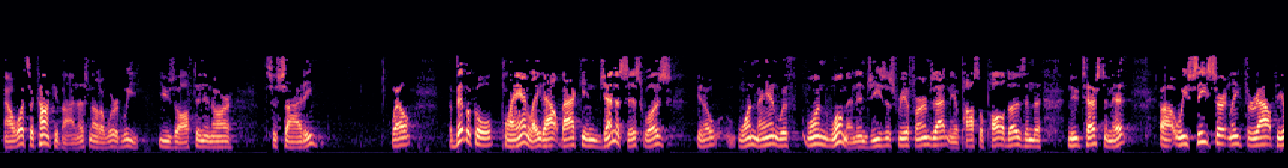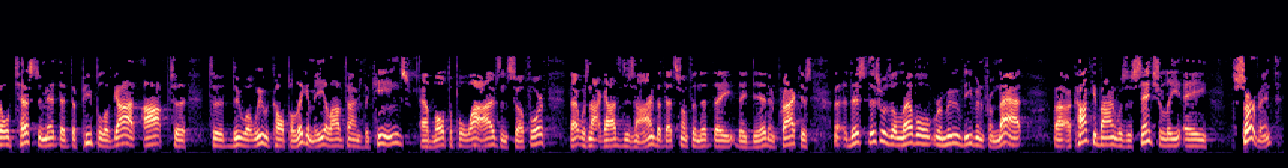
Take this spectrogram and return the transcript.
Now, what's a concubine? That's not a word we use often in our society. Well, the biblical plan laid out back in Genesis was, you know, one man with one woman, and Jesus reaffirms that, and the Apostle Paul does in the New Testament. Uh, we see certainly throughout the Old Testament that the people of God opt to, to do what we would call polygamy. A lot of times the kings have multiple wives and so forth. That was not God's design, but that's something that they, they did and practiced. Uh, this, this was a level removed even from that. Uh, a concubine was essentially a servant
